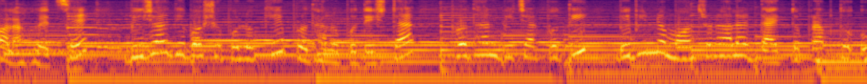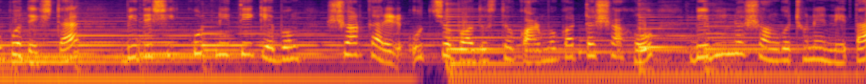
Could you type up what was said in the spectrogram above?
বলা হয়েছে, বিজয় দিবস উপলক্ষে প্রধান উপদেষ্টা, প্রধান বিচারপতি, বিভিন্ন মন্ত্রণালয়ের দায়িত্বপ্রাপ্ত উপদেষ্টা বিদেশি কূটনীতিক এবং সরকারের উচ্চ পদস্থ কর্মকর্তা সহ বিভিন্ন সংগঠনের নেতা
